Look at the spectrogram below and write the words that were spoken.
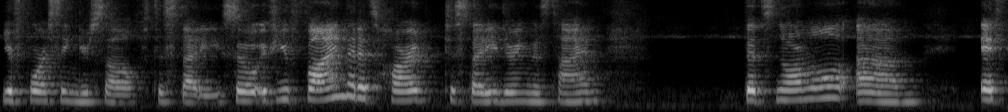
you're forcing yourself to study. So if you find that it's hard to study during this time, that's normal. Um, if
